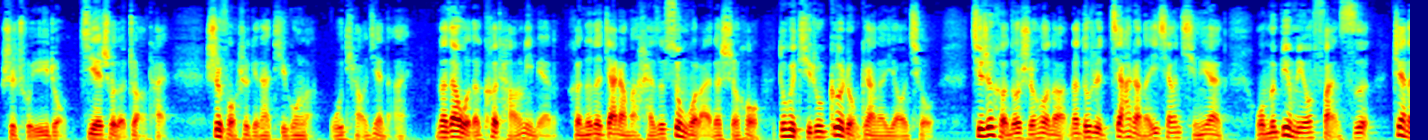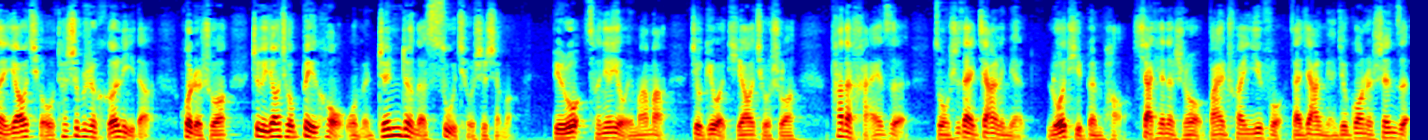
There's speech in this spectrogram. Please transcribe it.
是处于一种接受的状态，是否是给他提供了无条件的爱。那在我的课堂里面，很多的家长把孩子送过来的时候，都会提出各种各样的要求。其实很多时候呢，那都是家长的一厢情愿，我们并没有反思这样的要求它是不是合理的，或者说这个要求背后我们真正的诉求是什么。比如曾经有位妈妈就给我提要求说，她的孩子总是在家里面裸体奔跑，夏天的时候不爱穿衣服，在家里面就光着身子。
